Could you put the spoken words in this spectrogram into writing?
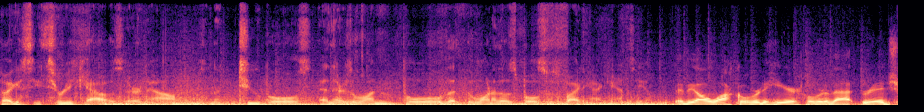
So I can see three cows there now, and then two bulls, and there's one bull that the one of those bulls was fighting. I can't see him. Maybe I'll walk over to here, over to that ridge.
